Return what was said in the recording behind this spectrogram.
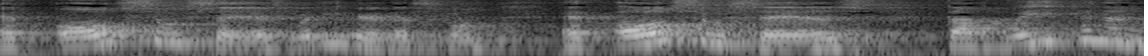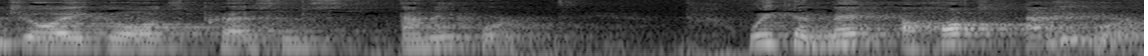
it also says, will you hear this one? It also says that we can enjoy God's presence anywhere. We can make a hut anywhere,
